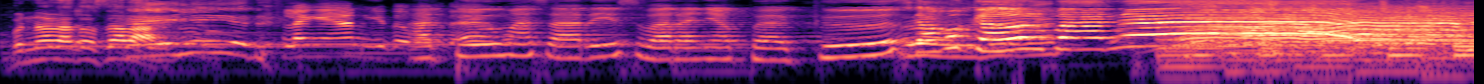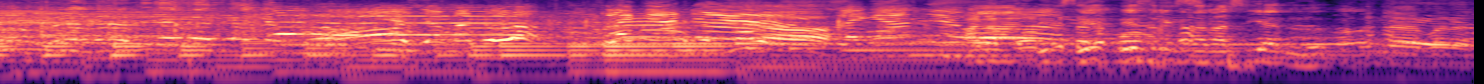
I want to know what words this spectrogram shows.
Benar atau salah? Kayaknya iya deh. Selengean gitu. Aduh Mas Ari suaranya bagus. Kamu gaul banget. Rahasia dulu. Benar, benar.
